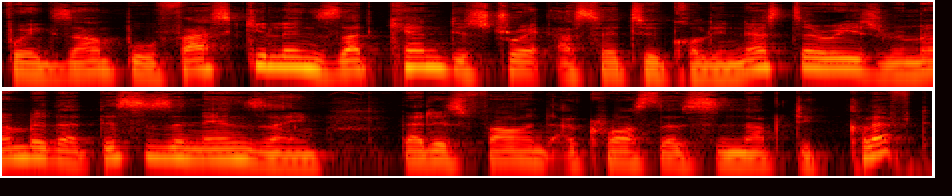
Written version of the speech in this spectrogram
for example, fasciculins that can destroy acetylcholinesterase. Remember that this is an enzyme that is found across the synaptic cleft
